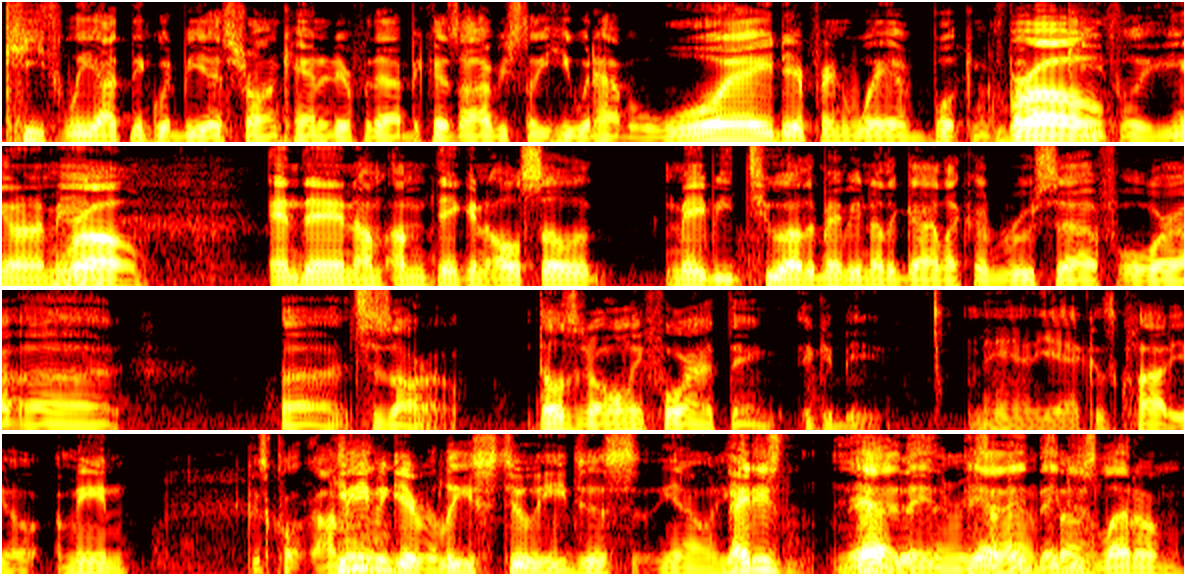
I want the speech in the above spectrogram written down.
Keith Lee, I think, would be a strong candidate for that because obviously he would have a way different way of booking Bro. Keith Lee. You know what I mean, bro. And then I'm I'm thinking also maybe two other maybe another guy like a Rusev or a uh, uh, Cesaro. Those are the only four I think it could be. Man, yeah, because Claudio. I mean, Because I he mean, didn't even get released too. He just, you know, he, they just yeah, yeah, they, yeah, they, they so. just let him.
